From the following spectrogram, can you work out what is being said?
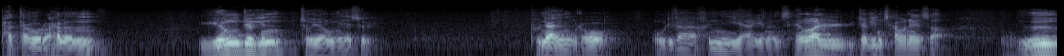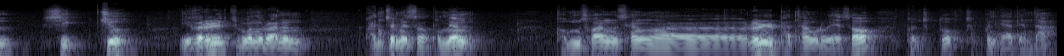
바탕으로 하는 유형적인 조형예술 분야이므로 우리가 흔히 이야기하는 생활적인 차원에서 의식주 이거를 기본으로 하는 관점에서 보면 검소한 생활을 바탕으로 해서 건축도 접근해야 된다.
